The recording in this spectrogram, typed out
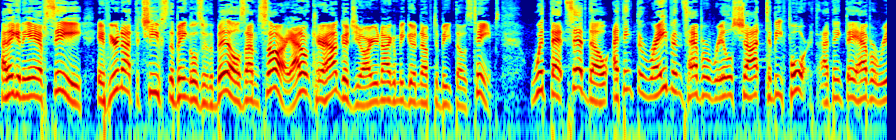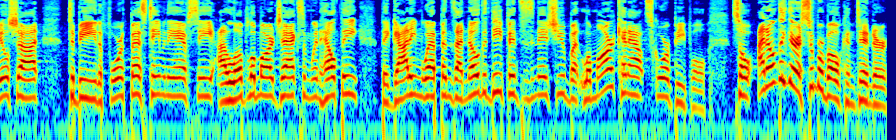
I think in the AFC, if you're not the Chiefs, the Bengals, or the Bills, I'm sorry. I don't care how good you are, you're not going to be good enough to beat those teams. With that said, though, I think the Ravens have a real shot to be fourth. I think they have a real shot to be the fourth best team in the AFC. I love Lamar Jackson when healthy. They got him weapons. I know the defense is an issue, but Lamar can outscore people. So I don't think they're a Super Bowl contender,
